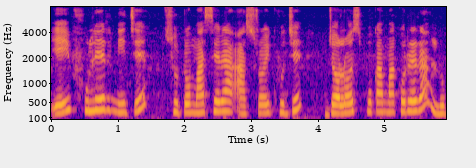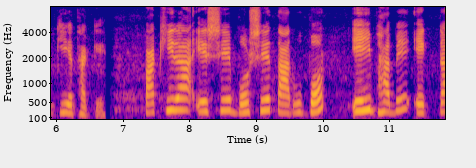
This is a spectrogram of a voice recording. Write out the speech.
এই ফুলের নিচে ছোটো মাছেরা আশ্রয় খুঁজে জলজ পোকামাকড়েরা লুকিয়ে থাকে। পাখিরা এসে বসে তার উপর। এইভাবে একটা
